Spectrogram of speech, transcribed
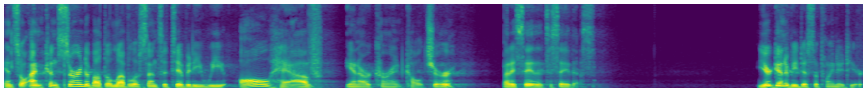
And so I'm concerned about the level of sensitivity we all have in our current culture. But I say that to say this you're going to be disappointed here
